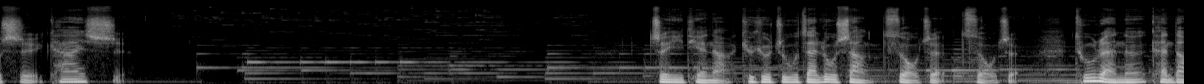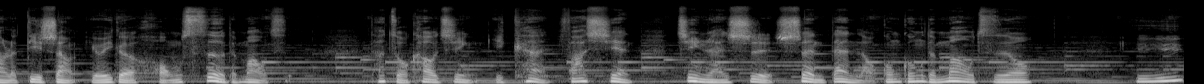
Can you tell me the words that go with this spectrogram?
事开始。这一天呐、q q 猪在路上走着走着，突然呢看到了地上有一个红色的帽子。他走靠近一看，发现竟然是圣诞老公公的帽子哦。咦，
